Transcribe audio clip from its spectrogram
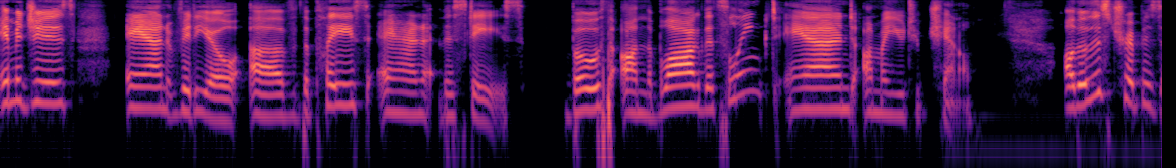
images and video of the place and the stays, both on the blog that's linked and on my YouTube channel. Although this trip is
